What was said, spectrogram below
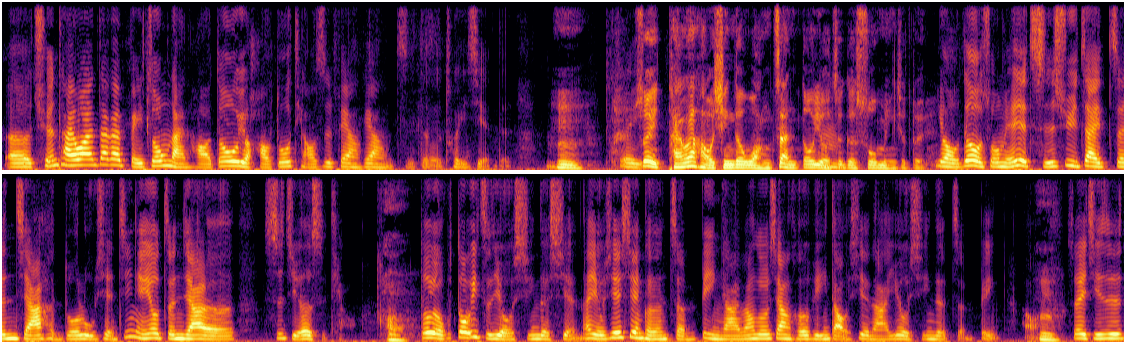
呃全台湾大概北中南哈都有好多条是非常非常值得推荐的，嗯，所以所以台湾好行的网站都有这个说明，就对。有都有说明，而且持续在增加很多路线，今年又增加了十几二十条。哦，都有都一直有新的线，那有些线可能整并啊，比方说像和平岛线啊，也有新的整并，好、嗯，所以其实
